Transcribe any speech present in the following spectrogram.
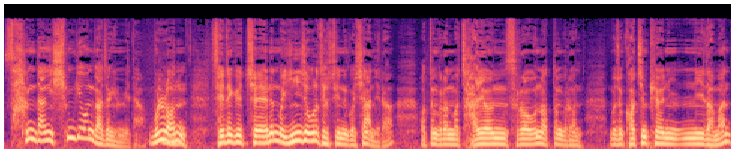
상당히 힘겨운 과정입니다. 물론 음. 세대 교체는 뭐 인위적으로 될 수 있는 것이 아니라 어떤 그런 뭐 자연스러운 어떤 그런 뭐 좀 거친 표현입니다만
